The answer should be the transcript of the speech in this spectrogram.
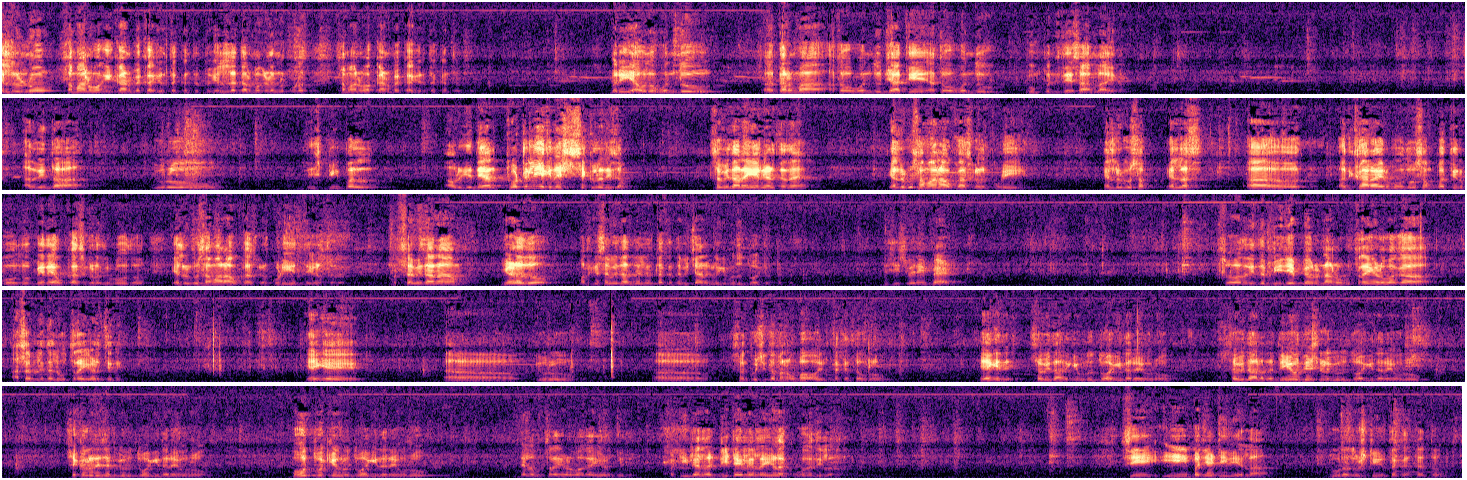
ಎಲ್ಲರನ್ನೂ ಸಮಾನವಾಗಿ ಕಾಣಬೇಕಾಗಿರ್ತಕ್ಕಂಥದ್ದು. ಎಲ್ಲ ಧರ್ಮಗಳನ್ನು ಕೂಡ ಸಮಾನವಾಗಿ ಕಾಣಬೇಕಾಗಿರ್ತಕ್ಕಂಥದ್ದು. ಬರೀ ಯಾವುದೋ ಒಂದು ಧರ್ಮ ಅಥವಾ ಒಂದು ಜಾತಿ ಅಥವಾ ಒಂದು ಗುಂಪಿನ ದೇಶ ಅಲ್ಲ ಇದು. ಅದರಿಂದ ಇವರು ದೀಸ್ ಪೀಪಲ್ ಅವರಿಗೆ they are totally against secularism ಸಂವಿಧಾನ ಏನು ಹೇಳ್ತದೆ? ಎಲ್ರಿಗೂ ಸಮಾನ ಅವಕಾಶಗಳನ್ನು ಕೊಡಿ. ಎಲ್ರಿಗೂ ಸಪ್, ಎಲ್ಲ ಅಧಿಕಾರ ಇರ್ಬೋದು, ಸಂಪತ್ತು ಇರ್ಬೋದು, ಬೇರೆ ಅವಕಾಶಗಳಿರ್ಬೋದು ಎಲ್ರಿಗೂ ಸಮಾನ ಅವಕಾಶಗಳು ಕೊಡಿ ಅಂತ ಹೇಳ್ತದೆ. ಮತ್ತು ಸಂವಿಧಾನ ಹೇಳೋದು ಅದಕ್ಕೆ ಸಂವಿಧಾನದಲ್ಲಿ ಇರ್ತಕ್ಕಂಥ ವಿಚಾರಗಳಿಗೆ ವಿರುದ್ಧವಾಗಿರ್ತಕ್ಕಂಥದ್ದು. This is very bad so ಅದರಿಂದ ಬಿಜೆಪಿ ಅವರು ನಾನು ಉತ್ತರ ಹೇಳುವಾಗ, ಅಸೆಂಬ್ಲಿನಲ್ಲಿ ಉತ್ತರ ಹೇಳ್ತೀನಿ. ಹೇಗೆ ಇವರು ಸಂಕುಚಿತ ಮನೋಭಾವ ಇರ್ತಕ್ಕಂಥವ್ರು, ಹೇಗಿದೆ? ಸಂವಿಧಾನಕ್ಕೆ ವಿರುದ್ಧವಾಗಿದ್ದಾರೆ ಇವರು. ಸಂವಿಧಾನದ ದೇವೋದ್ದೇಶಗಳಿಗೆ ವಿರುದ್ಧವಾಗಿದ್ದಾರೆ ಇವರು. ಸೆಕ್ಯುಲರಿಸಮ್ಗೆ ವಿರುದ್ಧವಾಗಿದ್ದಾರೆ ಇವರು. ಬಹುತ್ವಕ್ಕೆ ವಿರುದ್ಧವಾಗಿದ್ದಾರೆ ಇವರು. ಇದೆಲ್ಲ ಉತ್ತರ ಹೇಳುವಾಗ ಹೇಳ್ತಿದೆ ಬಟ್ ಇಲ್ಲೆಲ್ಲ ಡೀಟೇಲ್ ಎಲ್ಲ ಹೇಳಕ್ಕೆ ಹೋಗೋದಿಲ್ಲ ನಾನು. ಸಿ ಈ ಬಜೆಟ್ ಇದೆಯಲ್ಲ? ದೂರದೃಷ್ಟಿ ಇರ್ತಕ್ಕಂಥದ್ದು.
